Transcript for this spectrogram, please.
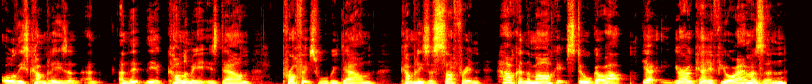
all these companies and, and, and the, the economy is down, profits will be down, companies are suffering, how can the market still go up? Yeah, you're okay if you're Amazon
